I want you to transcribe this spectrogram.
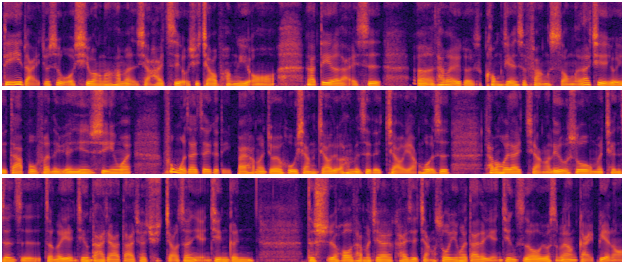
第一来就是我希望让他们小孩自由去交朋友。那第二来是呃，他们有一个空间是放松的。那其实有一大部分。的原因是因为父母在这个礼拜，他们就会互相交流他们自己的教养，或者是他们会在讲，例如说我们前阵子整个眼睛，大家大家去矫正眼睛跟的时候，他们就会开始讲说，因为戴了眼镜之后有什么样的改变哦，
